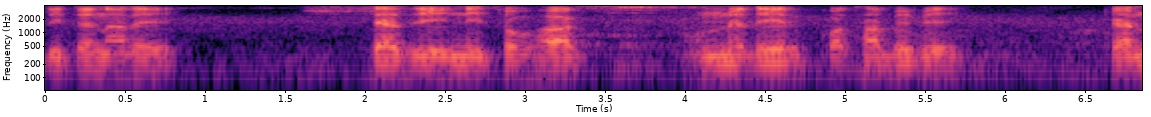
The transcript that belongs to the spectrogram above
দিতে না রে। ত্যাজি নিজ ভাগ অন্যদের কথা ভেবে কেন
